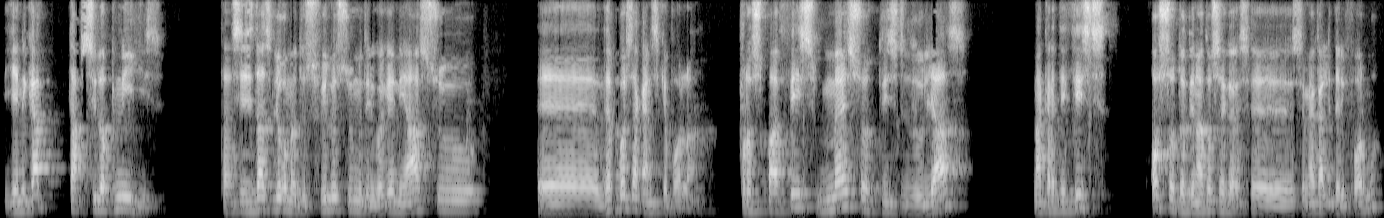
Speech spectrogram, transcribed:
Γενικά τα ψιλοπνίγεις. Θα συζητάς λίγο με τους φίλους σου, με την οικογένειά σου. Ε, δεν μπορείς να κάνεις και πολλά. Προσπαθείς μέσω της δουλειάς να κρατηθείς όσο το δυνατό σε, σε, σε μια καλύτερη φόρμα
